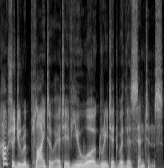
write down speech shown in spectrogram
How should you reply to it if you were greeted with this sentence?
